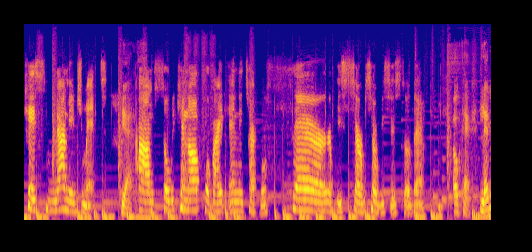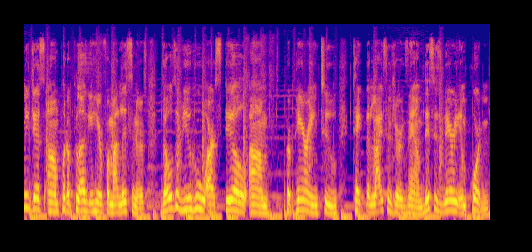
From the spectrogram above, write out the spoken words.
case management. Yeah. Um. So we cannot provide any type of therapy services to them. Okay, let me just um, put a plug in here for my listeners. Those of you who are still um, preparing to take the licensure exam, this is very important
